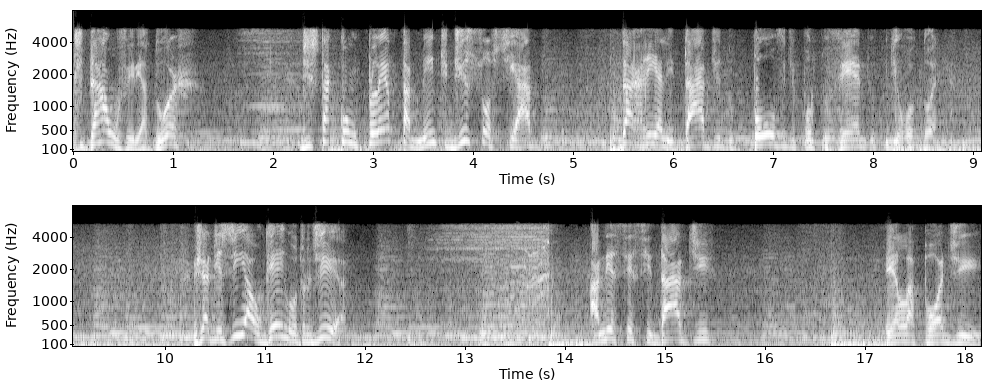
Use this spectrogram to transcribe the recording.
que dá ao vereador de estar completamente dissociado da realidade do povo de Porto Velho e de Rondônia. Já dizia alguém outro dia, a necessidade ela pode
